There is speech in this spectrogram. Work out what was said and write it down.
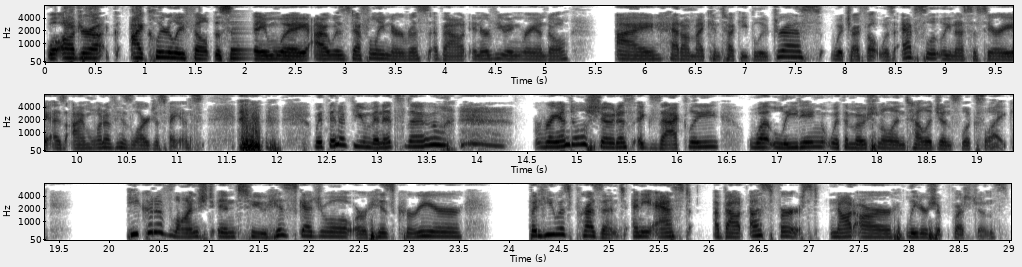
Well, Audra, I clearly felt the same way. I was definitely nervous about interviewing Randall. I had on my Kentucky blue dress, which I felt was absolutely necessary as I'm one of his largest fans. Within a few minutes though, Randall showed us exactly what leading with emotional intelligence looks like. He could have launched into his schedule or his career, but he was present and he asked about us first, not our leadership questions.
